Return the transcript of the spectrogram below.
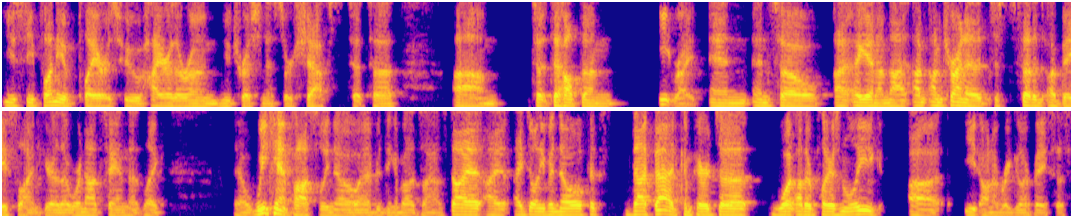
you see plenty of players who hire their own nutritionists or chefs to to um, to, to help them eat right and and so uh, again i'm not I'm, I'm trying to just set a, a baseline here that we're not saying that like you know, we can't possibly know everything about Zion's diet. I, I don't even know if it's that bad compared to what other players in the league uh, eat on a regular basis.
